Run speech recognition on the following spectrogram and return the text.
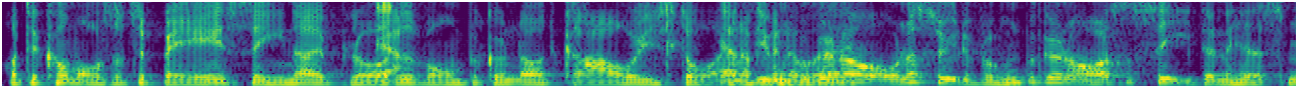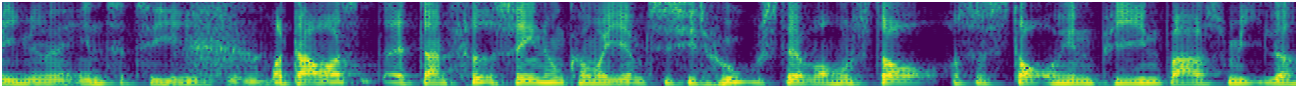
Og det kommer også tilbage senere i plottet, Ja. hvor hun begynder at grave i historien ja, og fordi hun begynder af... at undersøge det, for hun begynder også at se den her smilende entity hele tiden. Og der er også at der er en fed scene, hun kommer hjem til sit hus, der hvor hun står, og så står hende pigen bare og smiler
